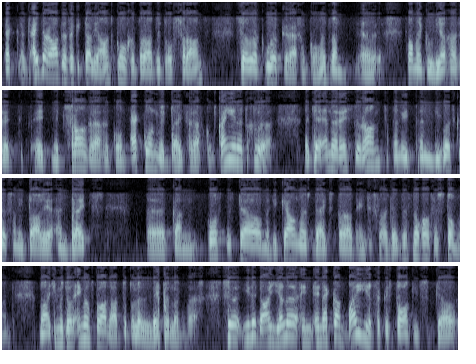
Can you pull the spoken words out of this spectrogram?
Ek, ek uiteraard as ek Italiaans kon gepraat het of Frans, sou ek ook reg gekom het want uh, van my kollegas het het met Frans reg gekom. Ek kon met Duits reg kom. Kan jy dit glo? Dat jy in 'n restaurant in die in die ooskus van Italië in Duits uh kan kos bestel met die kelners Duits praat en so voort. Dit is nogal verstommend. Maar as jy moet wel Engels praat, dan het hulle letterlik weg. So jy weet daai hele en en ek kan baie sulke staaltjies vertel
